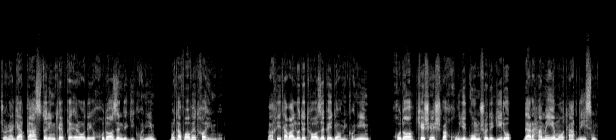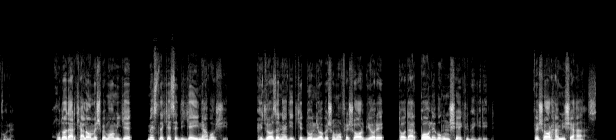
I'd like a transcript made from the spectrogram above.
چون اگر قصد داریم طبق اراده خدا زندگی کنیم متفاوت خواهیم بود. وقتی تولد تازه پیدا می کنیم خدا کشش و خوی گمشدگی رو در همه ما تقدیس می‌کنه. خدا در کلامش به ما میگه مثل کس دیگه ای نباشید. اجازه ندید که دنیا به شما فشار بیاره تا در قالب اون شکل بگیرید. فشار همیشه هست.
